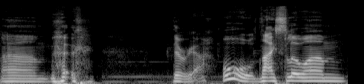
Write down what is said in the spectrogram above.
Um, there we are. Oh, nice little, um...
